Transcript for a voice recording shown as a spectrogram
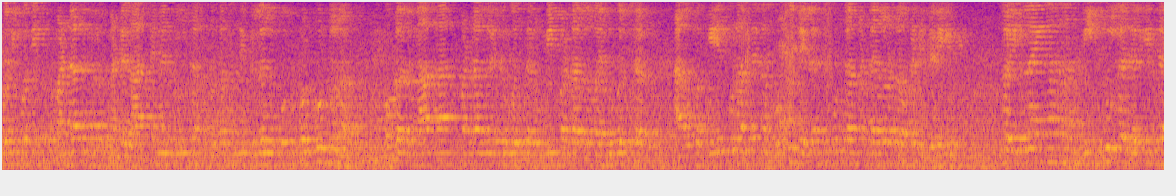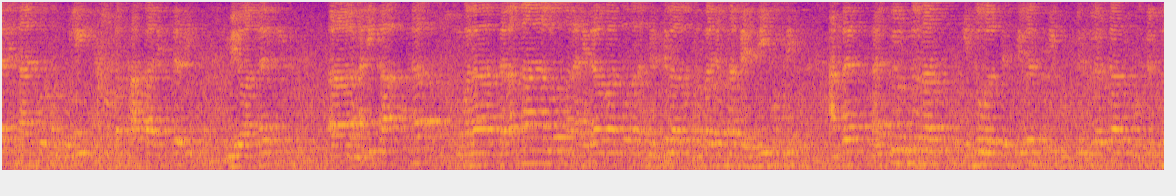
కొన్ని కొన్ని పండాలు అంటే లాస్ట్ టైం నేను చూసాను కొంతమంది పిల్లలు కొట్టుకుంటున్నారు. ఒకరు నా నా పండాల్లో ఎందుకు వచ్చారు మీ పండాల్లో ఎందుకు వచ్చారు? ఆ ఒక కేసు కూడా అంటే నాకు గుర్తుంది ఎల్లనుకుంటా మండలంలో ఒకటి జరిగింది. సో ఇట్లా మనం పీస్ఫుల్గా జరిగించాలి. దానికోసం పోలీస్ మొత్తం సహకరిస్తుంది మీరు అందరికీ అది కాకుండా మన తెలంగాణలో మన హైదరాబాద్లో మన సిరిసిల్లలో కొంత చెప్పిన తహజీబ్ ఉంది అందరు కలిపి ఉంటున్నారు హిందువుల ఫెస్టివల్స్కి ముస్లిమ్స్ వెళ్తారు ముస్లిమ్స్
